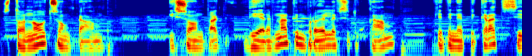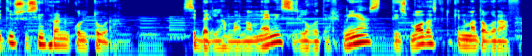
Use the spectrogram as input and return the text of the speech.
Στο Notes on Camp, η Sontag διερευνά την προέλευση του camp και την επικράτησή του στη σύγχρονη κουλτούρα, συμπεριλαμβανομένης της λογοτεχνίας, της μόδας και του κινηματογράφου.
